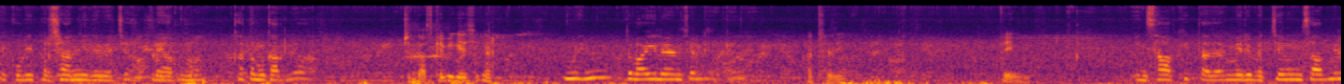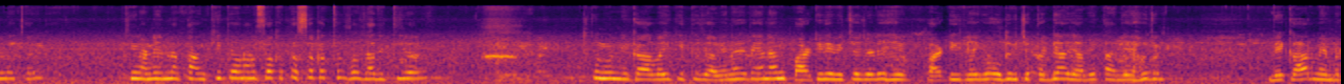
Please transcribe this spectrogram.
ਤੇ ਕੁੜੀ ਪਰੇਸ਼ਾਨੀ ਦੇ ਵਿੱਚ ਆਪਣੇ ਆਪ ਨੂੰ ਖਤਮ ਕਰ ਲਿਆ। ਤੁਸੀਂ ਦੱਸ ਕੇ ਵੀ ਗਏ ਸੀ ਘਰ? ਮੈਨੂੰ ਦਵਾਈ ਲੈਣ ਚੱਲੀ ਅੱਛਾ ਜੀ। ਤੇ ਇਨਸਾਫ ਕੀਤਾ ਜਾਵੇ ਮੇਰੇ ਬੱਚੇ ਨੂੰ ਇਨਸਾਫ ਮਿਲਣਾ ਚਾਹੀਦਾ। ਜਿਨ੍ਹਾਂ ਨੇ ਇੰਨਾ ਤੰਗ ਕੀਤਾ ਉਹਨਾਂ ਨੂੰ ਸਖਤ ਤੋਂ ਸਖਤ ਸਜ਼ਾ ਦਿੱਤੀ ਜਾਵੇ। ਕਾਨੂੰਨੀ ਕਾਰਵਾਈ ਕੀਤੀ ਜਾਵੇ ਨਾ ਤੇ ਇਹਨਾਂ ਨੂੰ ਪਾਰਟੀ ਦੇ ਵਿੱਚੋਂ ਜਿਹੜੇ ਇਹ ਪਾਰਟੀ ਹੈਗੇ ਉਹਦੇ ਵਿੱਚੋਂ ਕੱਢਿਆ ਜਾਵੇ ਤਾਂ ਜੇ ਇਹੋ ਜਿਹੇ ਬੇਕਾਰ ਮੈਂਬਰ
